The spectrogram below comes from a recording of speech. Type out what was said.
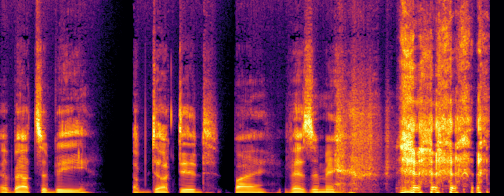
about to be abducted by Vesemir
